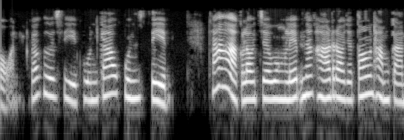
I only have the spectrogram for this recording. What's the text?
ก่อน ก็คือ4คูณ9คูณ10 ถ้าหากเราเจอวงเล็บนะคะ เราจะต้องทำการ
